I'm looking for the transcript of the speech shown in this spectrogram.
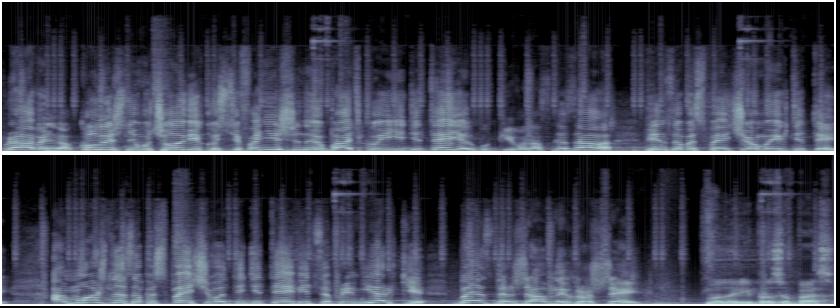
Правильно, колишньому чоловіку Стефанішиною, батько її дітей, які вона сказала, він забезпечує моїх дітей. А можна забезпечувати дітей віце-прем'єрки без державних грошей? Валерій про запас.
